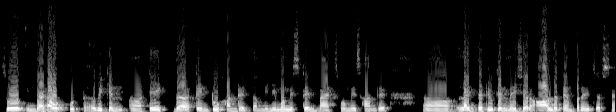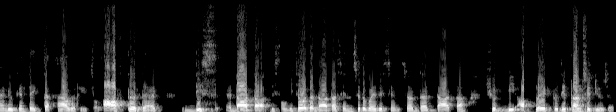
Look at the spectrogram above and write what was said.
So in that output uh, we can uh, take the 10 to 100 the minimum is 10 maximum is 100 uh, like that you can measure all the temperatures and you can take the average. After that this data this whichever the data sensed by the sensor that data should be applied to the transducer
